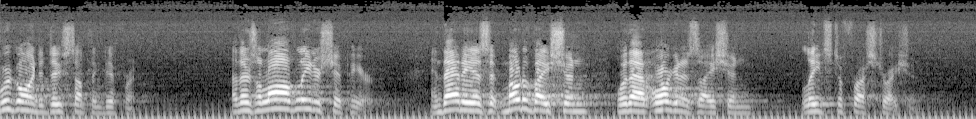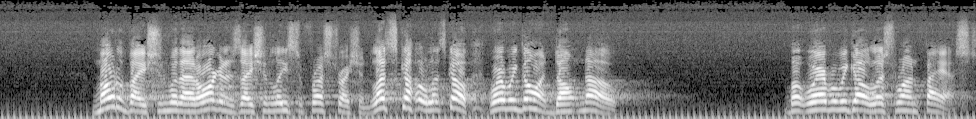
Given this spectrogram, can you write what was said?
we're going to do something different. Now, there's a law of leadership here, and that is that motivation without organization leads to frustration. Motivation without organization leads to frustration. Let's go, let's go. Where are we going? Don't know. But wherever we go, let's run fast.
